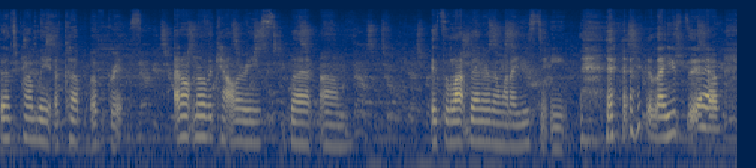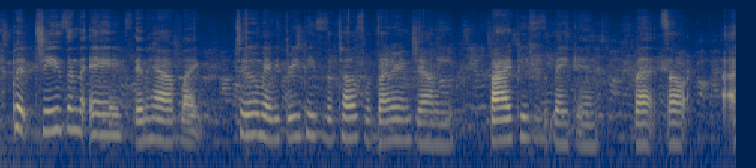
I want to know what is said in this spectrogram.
that's probably a cup of grits. I don't know the calories, but um, it's a lot better than what I used to eat. Because I used to have put cheese in the eggs and have like two, maybe three pieces of toast with butter and jelly five pieces of bacon. But so, uh,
